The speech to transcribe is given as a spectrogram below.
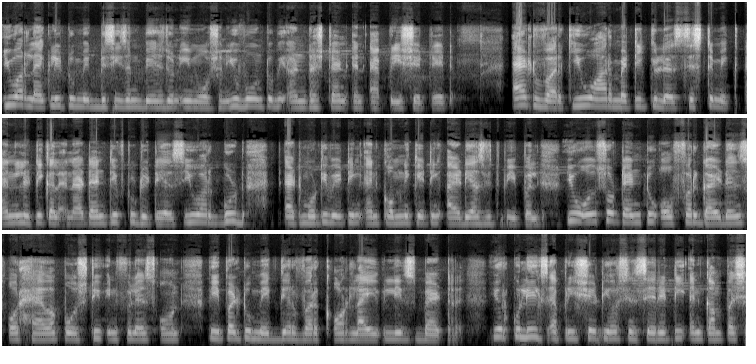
You are likely to make decision based on emotion. You want to be understand and appreciated At work, you are meticulous, systemic, analytical, and attentive to details. You are good at motivating and communicating ideas with people. You also tend to offer guidance or have a positive influence on people to make their work or lives better. Your colleagues appreciate your sincerity and compas-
